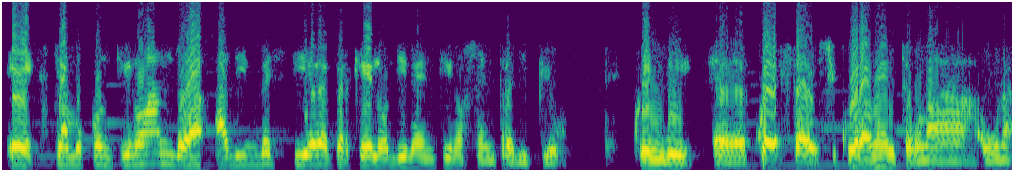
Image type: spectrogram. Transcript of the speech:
e stiamo continuando a, ad investire perché lo diventino sempre di più. Quindi eh, questa è sicuramente una, una,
